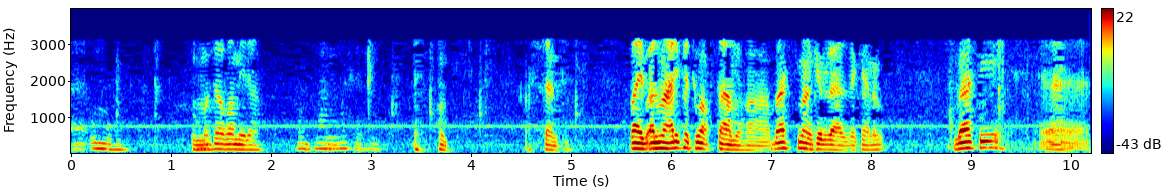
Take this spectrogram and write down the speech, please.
آه، أمه ثم ضمير هم أحسنت. طيب المعرفة وأقسامها. بس ما نكبر هذا كلام باسي آه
